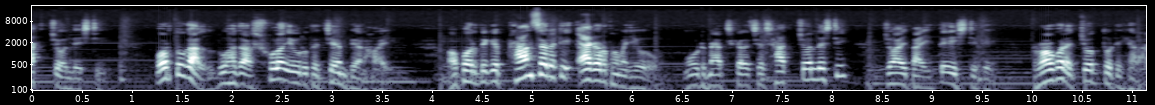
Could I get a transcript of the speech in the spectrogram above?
একচল্লিশটি। পর্তুগাল দু হাজার ষোলো ইউরোতে চ্যাম্পিয়ন হয়। অপরদিকে ফ্রান্সের এটি এগারোতম ইউরো। মোট ম্যাচ খেলেছে সাতচল্লিশটি, জয় পায় তেইশটিতে, ড্র করে চোদ্দটি খেলা।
